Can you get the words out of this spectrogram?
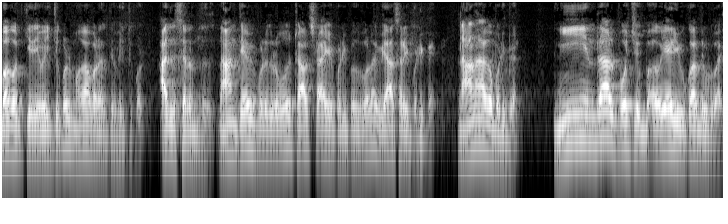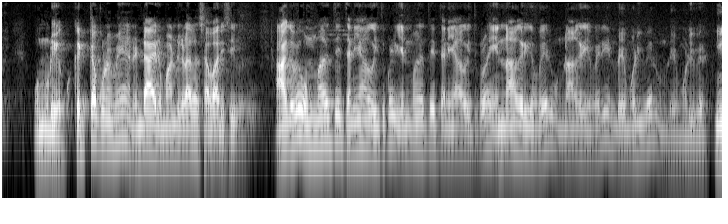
பகவத்கீதையை வைத்துக்கொள் மகாபாரதத்தை வைத்துக்கொள். அது சிறந்தது. நான் தேவைப்படுகிற போது டால்ஸ்டாயை படிப்பது போல் வியாசரை படிப்பேன். நானாக படிப்பேன். நீ என்றால் போச்சு ஏறி உட்கார்ந்து விடுவாய். உன்னுடைய கெட்ட குணமே ரெண்டாயிரம் ஆண்டுகளாக சவாரி செய்வது. ஆகவே உன் மதத்தை தனியாக வைத்துக்கொள் என் மதத்தை தனியாக வைத்துக்கொள். என் நாகரிகம் வேறு உன் நாகரிகம் வேறு என்னுடைய மொழி வேறு உன்னுடைய மொழி வேறு. நீ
